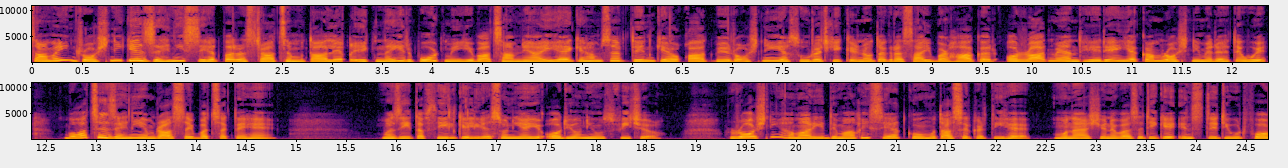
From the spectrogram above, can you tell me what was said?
سامعین روشنی کے ذہنی صحت پر اثرات سے متعلق ایک نئی رپورٹ میں یہ بات سامنے آئی ہے کہ ہم صرف دن کے اوقات میں روشنی یا سورج کی کرنوں تک رسائی بڑھا کر اور رات میں اندھیرے یا کم روشنی میں رہتے ہوئے بہت سے ذہنی امراض سے بچ سکتے ہیں مزید تفصیل کے لیے سنیے یہ آڈیو نیوز فیچر روشنی ہماری دماغی صحت کو متاثر کرتی ہے مناش یونیورسٹی کے institute for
